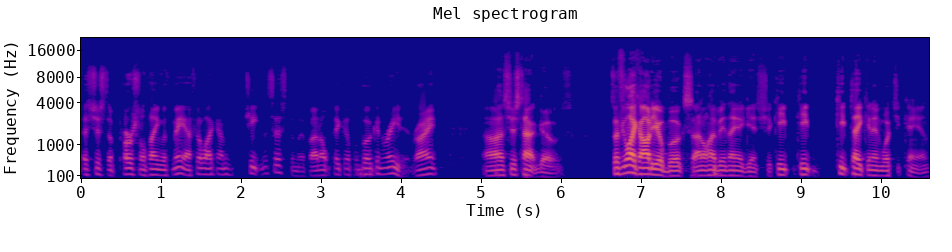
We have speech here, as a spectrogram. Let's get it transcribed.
that's just a personal thing with me. I feel like I'm cheating the system if I don't pick up a book and read it, right? Uh, that's just how it goes. So if you like audiobooks, I don't have anything against you. Keep, keep, keep taking in what you can.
